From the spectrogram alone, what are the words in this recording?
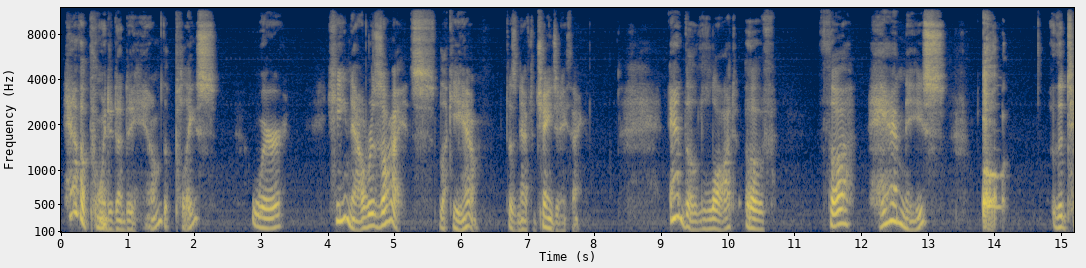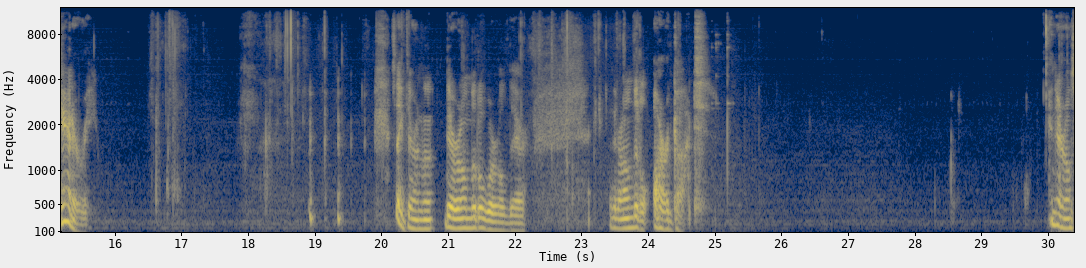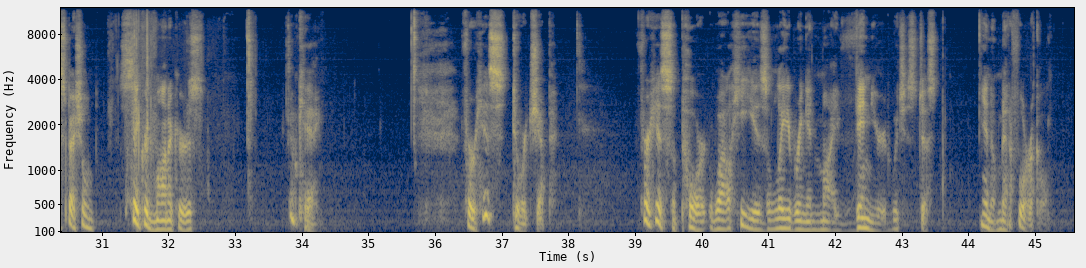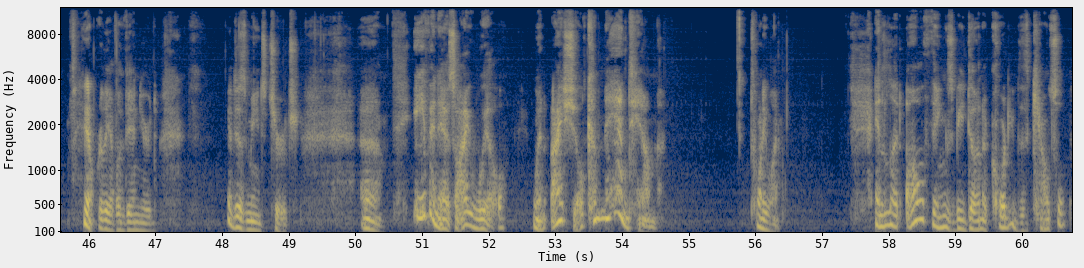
have appointed unto him the place where he now resides. Lucky him. Doesn't have to change anything. And the lot of the Hannis, the tannery. It's like they're in their own little world there their own little argot. And their own special sacred monikers. Okay. For his stewardship, for his support while he is laboring in my vineyard, which is just, you know, metaphorical. You don't really have a vineyard. It just means church. Uh, even as I will when I shall command him. 21. And let all things be done according to the counsel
